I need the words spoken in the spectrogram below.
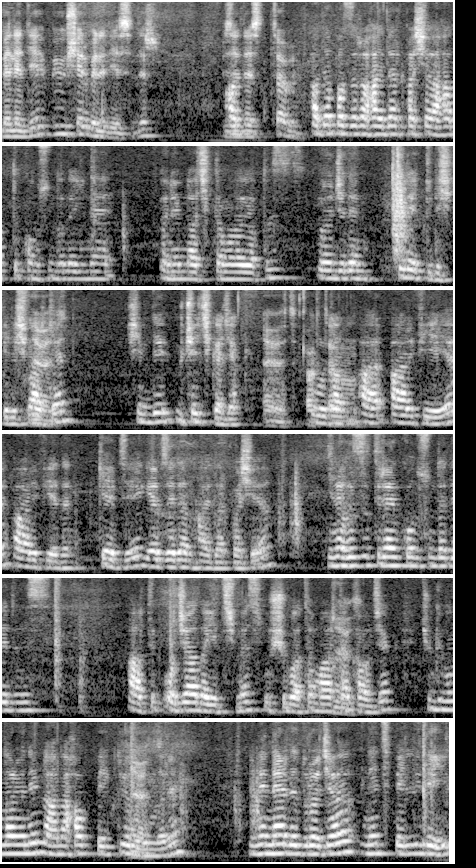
belediye Büyükşehir Belediyesi'dir. Bize Ad- de tabii. Adapazarı Haydarpaşa hattı konusunda da yine önemli açıklamalar yaptınız. Önceden direkt gidiş geliş varken şimdi 3'e çıkacak. Evet, Buradan Arifiye'ye, Arifiye'den Gebze'ye, Gebze'den Haydarpaşa'ya. Yine hızlı tren konusunda dediniz artık ocağa da yetişmez. Bu Şubat'a, Mart'a Evet. kalacak. Çünkü bunlar önemli. Hani halk bekliyor Evet. bunları. Yine nerede duracağı net belli değil.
